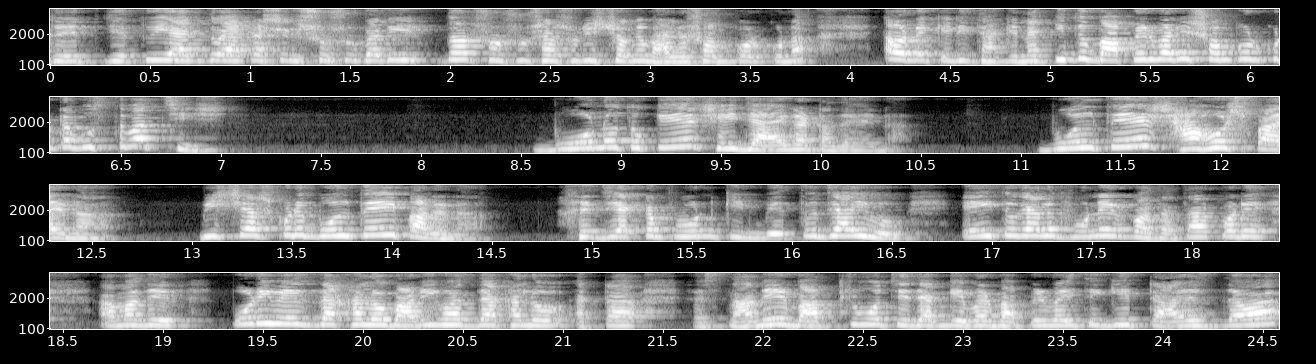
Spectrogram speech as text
যে- তুই একদম একাশের শ্বশুর বাড়ির ধর শ্বশুর শাশুড়ির সঙ্গে ভালো সম্পর্ক না, অনেকেরই থাকে না, কিন্তু বাপের বাড়ির সম্পর্কটা বুঝতে পারছিস? বোনও তোকে সেই জায়গাটা দেয় না। বলতে সাহস পায় না। বিশ্বাস করে বলতেই পারে না যে একটা ফোন কিনবে। তো যাই হোক, এই তো গেল ফোনের কথা। তারপরে আমাদের পরিবেশ দেখাল, বাড়িঘর দেখাল, একটা স্নানের বাথরুম হচ্ছে যাকে এবার বাপের বাড়িতে গিয়ে টাইলস দেওয়া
